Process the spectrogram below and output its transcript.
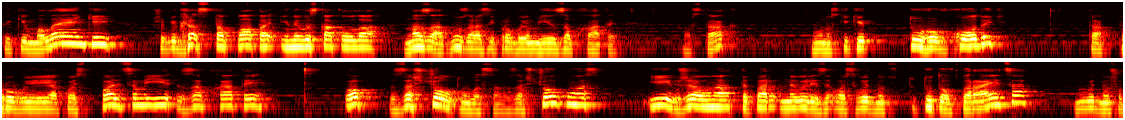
такий маленький, щоб якраз та плата і не вискакувала назад. Ну, зараз і пробуємо її запхати. Ось так. Ну, наскільки туго входить. Так, пробую якось пальцем її запхати. Оп, защолкнулося. Защолкнулося. І вже вона тепер не вилізе. Ось видно, тут впирається. Ну, видно, що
